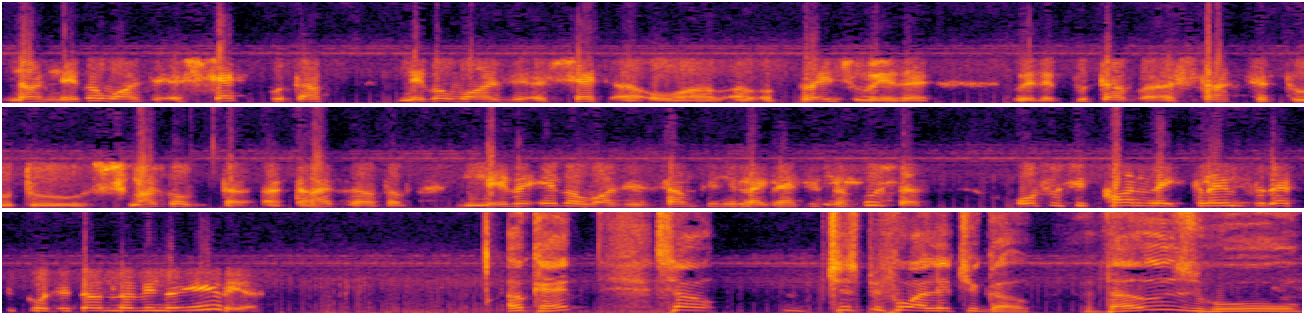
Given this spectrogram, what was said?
no, never was a shack put up. Never was a shack uh, or a, a place where the where they put up a structure to, to smuggle uh, drugs out of. Never ever was there something like that in the Koestas. Also, she can't lay claim to that because they don't live in the area. Okay, so just before I let you go, those who.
